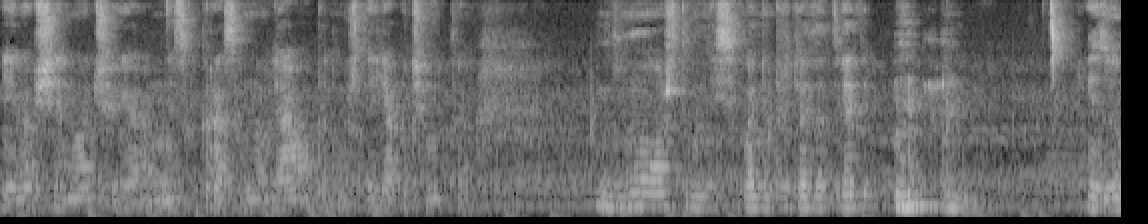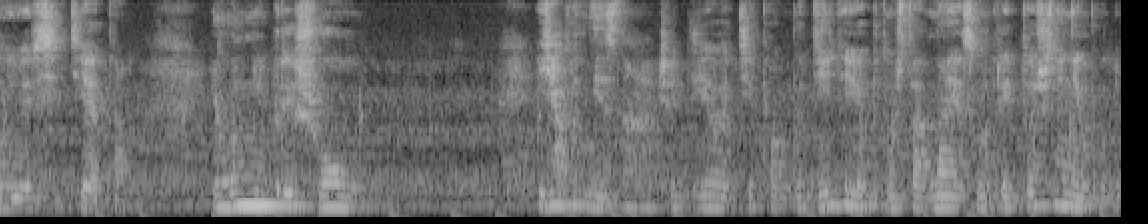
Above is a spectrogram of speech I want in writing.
И вообще ночью я несколько раз обновляла, потому что я почему-то думала, что мне сегодня придет ответ из университета. И он мне пришел. Я вот не знаю, что делать, типа будить ее, потому что одна я смотреть точно не буду.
